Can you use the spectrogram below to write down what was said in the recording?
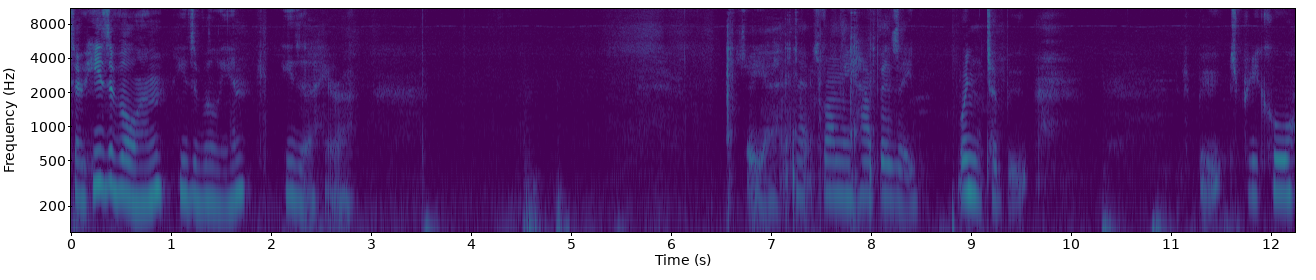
so he's a villain. He's a villain. He's a hero. So yeah, next one we have is a winter boot. Boot. It's pretty cool.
